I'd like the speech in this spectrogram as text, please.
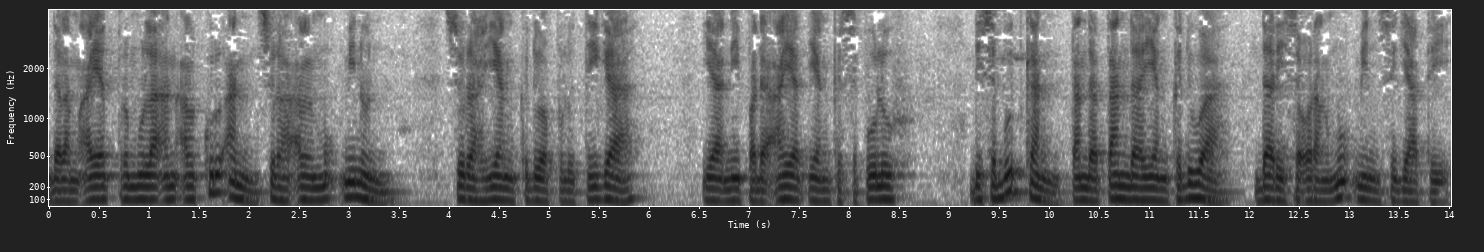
dalam ayat permulaan Al-Quran surah Al-Mu'minun surah yang ke-23 yakni pada ayat yang ke-10 disebutkan tanda-tanda yang kedua dari seorang mukmin sejati.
